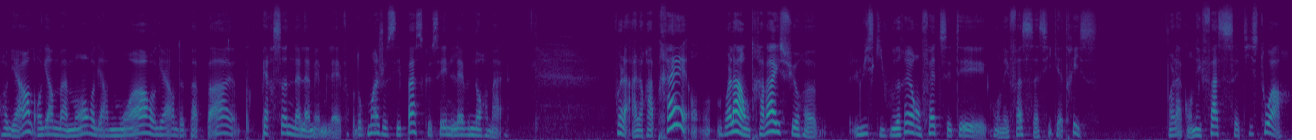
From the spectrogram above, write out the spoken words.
regardes, regarde maman, regarde moi, regarde papa, personne n'a la même lèvre. Donc moi, je ne sais pas ce que c'est une lèvre normale. Voilà, alors après, on, voilà, on travaille sur... Euh, lui, ce qu'il voudrait, en fait, c'était qu'on efface sa cicatrice. Voilà, qu'on efface cette histoire.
